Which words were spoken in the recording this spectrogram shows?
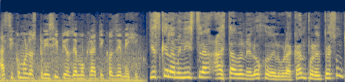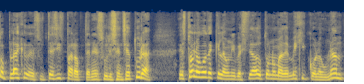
así como los principios democráticos de México. Y es que la ministra ha estado en el ojo del huracán por el presunto plagio de su tesis para obtener su licenciatura. Esto luego de que la Universidad Autónoma de México, la UNAM,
